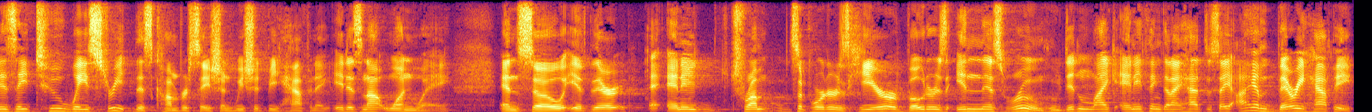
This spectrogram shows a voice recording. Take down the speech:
is a two way street, this conversation we should be happening. It is not one way. And so, if there any Trump supporters here or voters in this room who didn't like anything that I had to say, I am very happy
